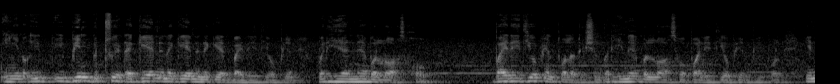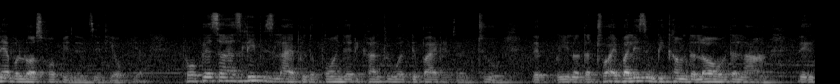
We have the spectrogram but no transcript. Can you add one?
you know, he, he been betrayed again and again and again by the Ethiopian, but he had never lost hope by the Ethiopian politician, but he never lost hope on Ethiopian people. He never lost hope in Ethiopia. Professor has lived his life to the point that the country was divided into the you know the tribalism become the law of the land. The, the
